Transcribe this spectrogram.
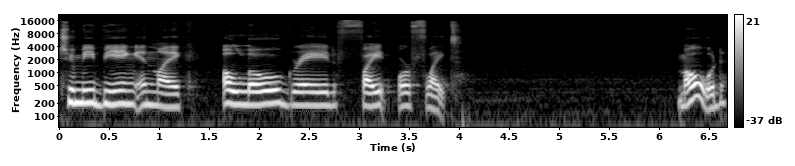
to me being in like a low grade fight or flight mode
